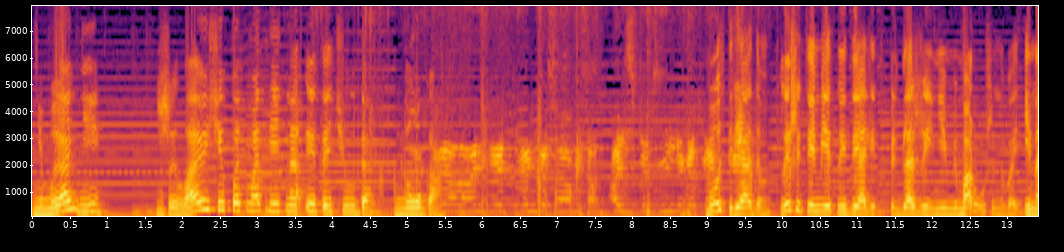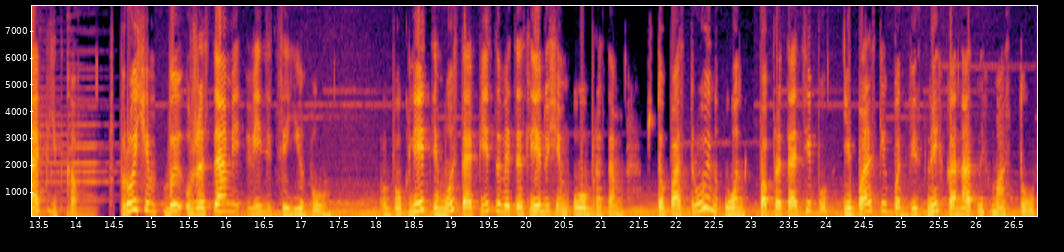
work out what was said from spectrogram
Не мы одни. Желающих посмотреть на это чудо много. Мост рядом. Слышите местный диалект с предложениями мороженого и напитков? Впрочем, вы уже сами видите его. В буклете мост описывается следующим образом, что построен он по прототипу непальских подвесных канатных мостов,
